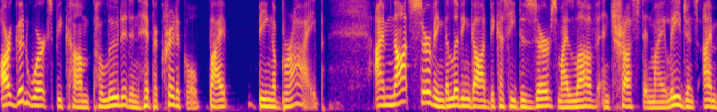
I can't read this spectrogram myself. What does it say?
our good works become polluted and hypocritical by being a bribe. I'm not serving the living God because he deserves my love and trust and my allegiance. I'm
